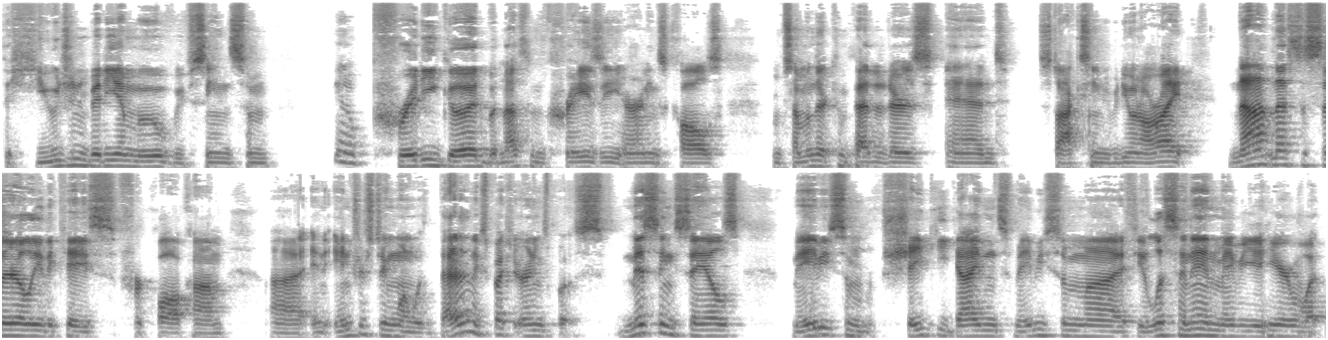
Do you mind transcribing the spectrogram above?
the huge Nvidia move. We've seen some, you know, pretty good but nothing crazy earnings calls from some of their competitors, and stocks seem to be doing all right. Not necessarily the case for Qualcomm. Uh, an interesting one with better than expected earnings, but missing sales maybe some shaky guidance, maybe some uh, if you listen in, maybe you hear what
